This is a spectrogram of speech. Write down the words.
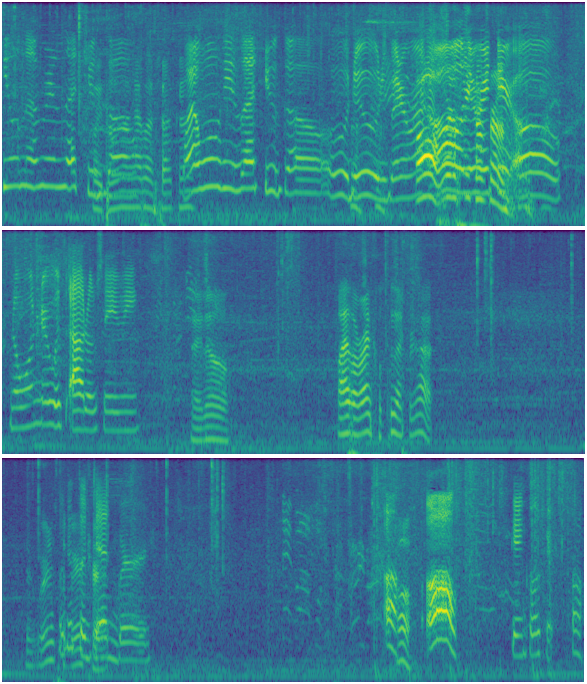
He'll never let you Wait, go. I have a shotgun? Why won't he let you go? Oh, dude, you better run. Oh, oh he they're right from? there. Oh, no wonder it was auto saving. I know. Oh, I have a rifle too, I forgot. Wait, Where's Look bear at the trap? dead bird. Oh, Oh, oh, getting closer. Oh,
